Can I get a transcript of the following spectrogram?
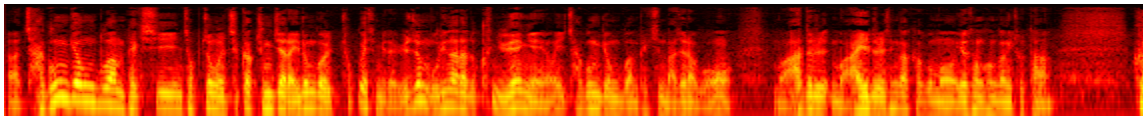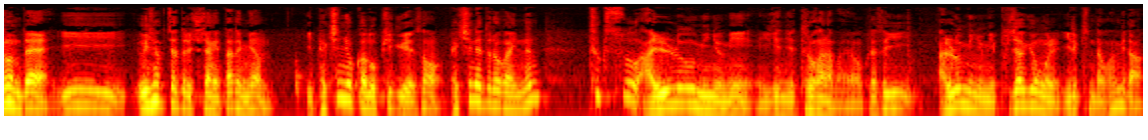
어, 자궁경부암 백신 접종을 즉각 중지하라 이런 걸 촉구했습니다. 요즘 우리나라도 큰 유행이에요. 이 자궁경부암 백신 맞으라고 뭐 아들 뭐 아이들을 생각하고 뭐 여성 건강이 좋다. 그런데 이 의학자들의 주장에 따르면 이 백신 효과 높이기 위해서 백신에 들어가 있는 특수 알루미늄이 이게 이제 들어가나 봐요. 그래서 이 알루미늄이 부작용을 일으킨다고 합니다.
